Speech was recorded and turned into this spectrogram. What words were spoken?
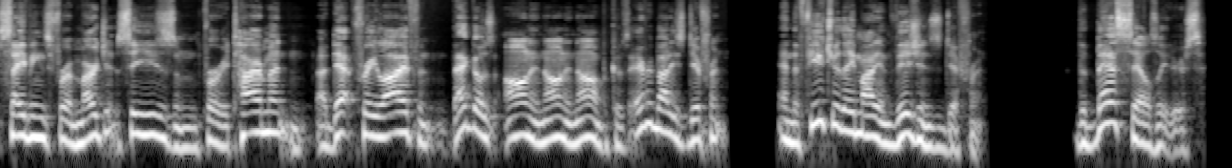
savings for emergencies and for retirement, and a debt free life? And that goes on and on and on because everybody's different and the future they might envision is different. The best sales leaders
